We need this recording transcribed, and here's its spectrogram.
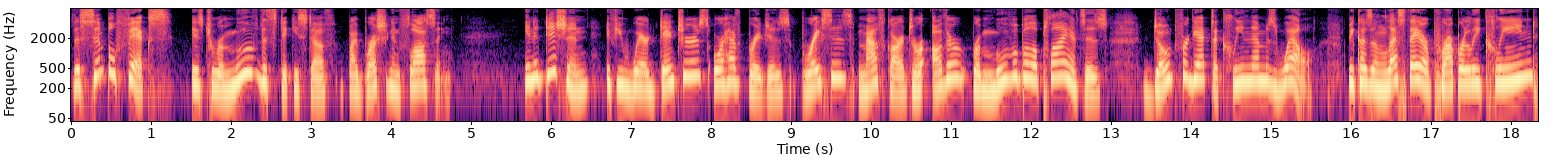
The simple fix is to remove the sticky stuff by brushing and flossing. In addition, if you wear dentures or have bridges, braces, mouthguards, or other removable appliances, don't forget to clean them as well. Because unless they are properly cleaned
